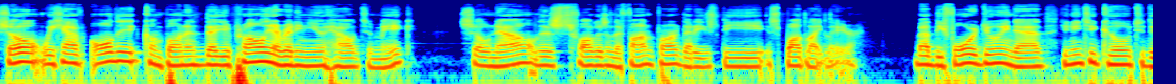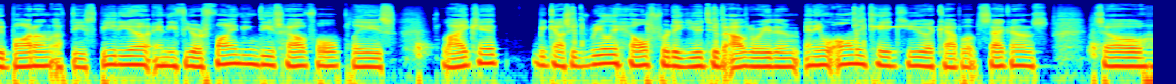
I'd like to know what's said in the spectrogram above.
So we have all the components that you probably already knew how to make. So now let's focus on the fun part that is the spotlight layer. But before doing that, you need to go to the bottom of this video and if you're finding this helpful, please like it because it really helps for the YouTube algorithm and it will only take you a couple of seconds. So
